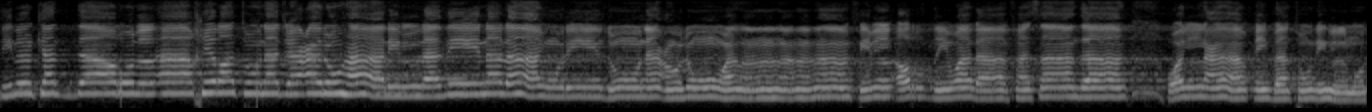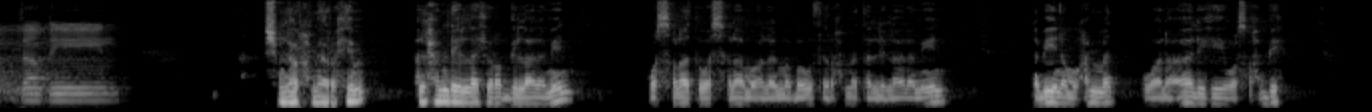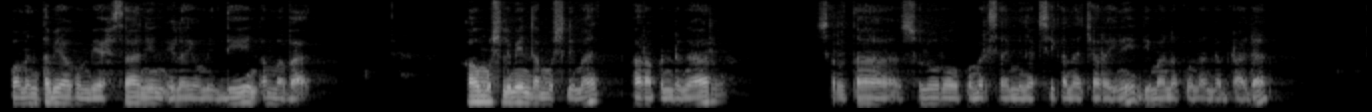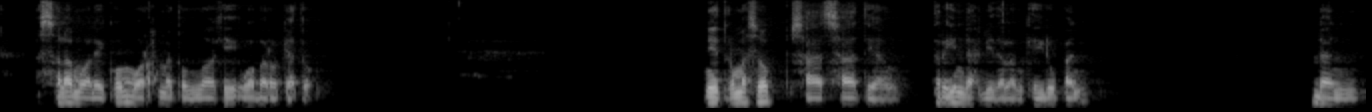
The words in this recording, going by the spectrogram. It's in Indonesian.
تلك الدار الآخرة نجعلها للذين لا يريدون علوا في الأرض ولا فسادا والعاقبة للمتقين. بسم الله الرحمن الرحيم. الحمد لله رب العالمين والصلاة والسلام على المبعوث رحمة للعالمين. نبينا محمد وعلى آله وصحبه ومن tabi'ahum bi ihsanin ila yaumiddin amma ba'd. Kaum muslimin dan muslimat, para pendengar, serta seluruh pemirsa yang menyaksikan acara ini dimanapun Anda berada. Assalamualaikum warahmatullahi wabarakatuh. Ini termasuk saat-saat yang terindah di dalam kehidupan dan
